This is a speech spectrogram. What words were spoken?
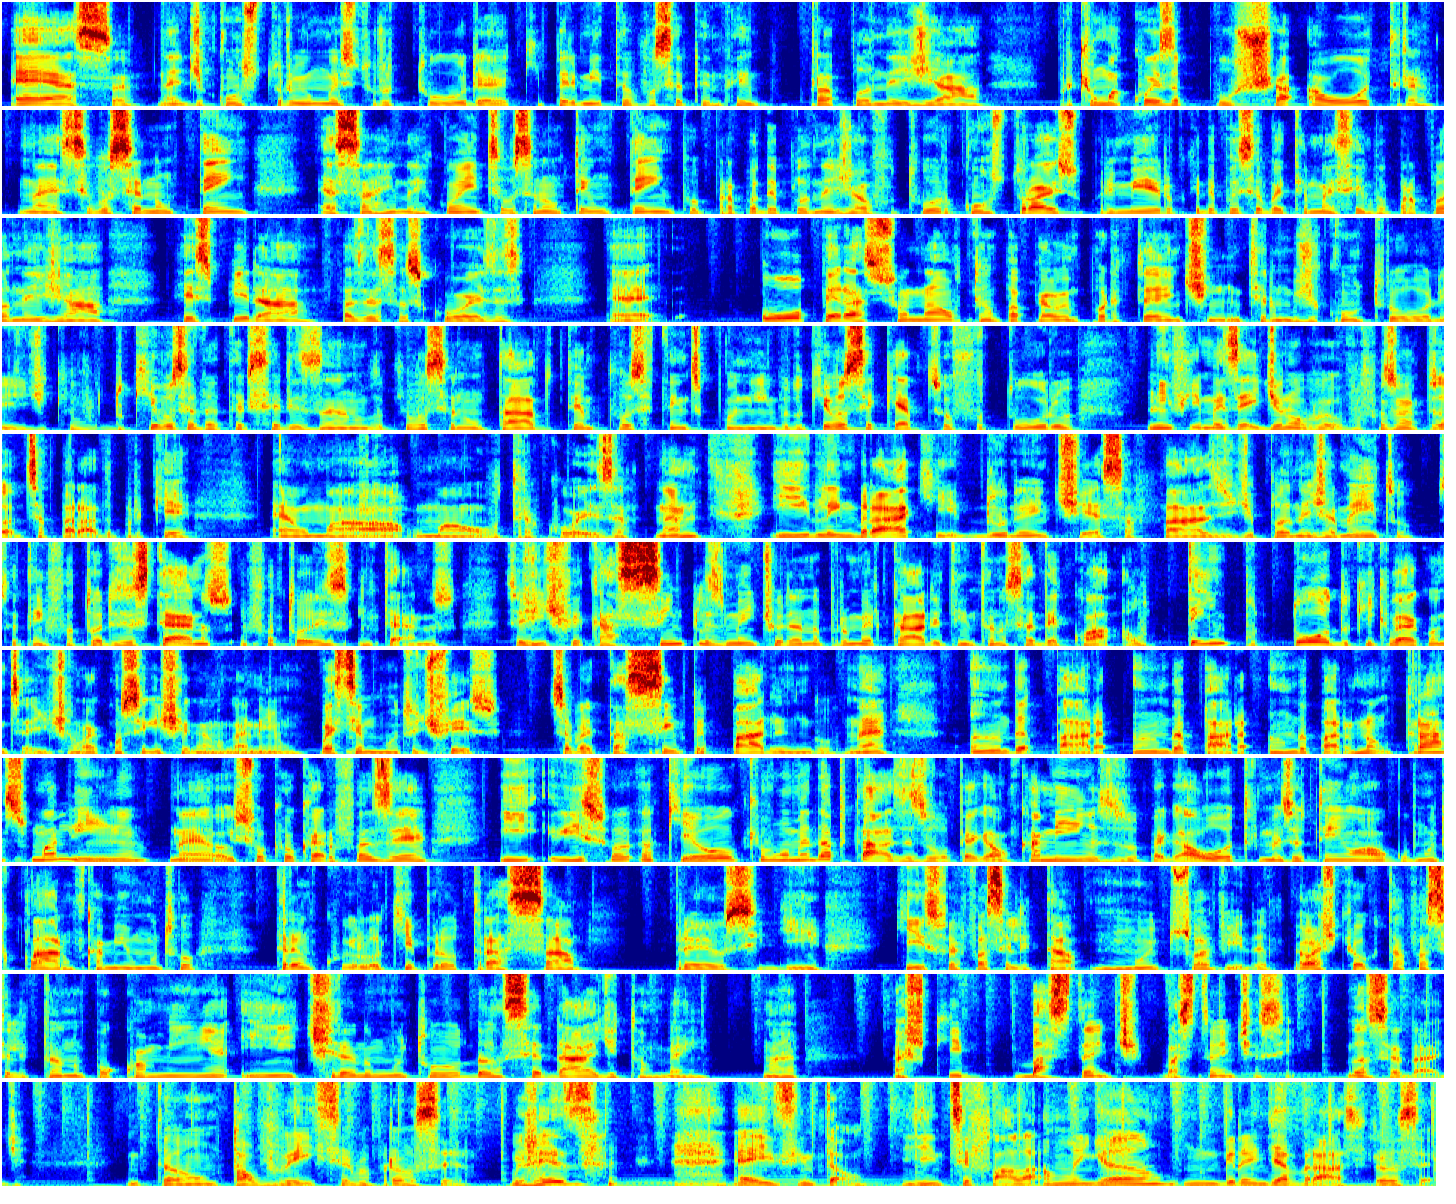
é essa, né, de construir uma estrutura que permita você ter tempo para planejar, porque uma coisa puxa a outra, né? Se você não tem essa renda recorrente, se você não tem um tempo para poder planejar o futuro, constrói isso primeiro, porque depois você vai ter mais tempo para planejar, respirar, fazer essas coisas. É, o operacional tem um papel importante em termos de controle de que, do que você está terceirizando, do que você não está, do tempo que você tem disponível, do que você quer para o seu futuro. Enfim, mas aí, de novo, eu vou fazer um episódio separado porque é uma, uma outra coisa, né? E lembrar que durante essa fase de planejamento, você tem fatores externos e fatores internos. Se a gente ficar simplesmente olhando para o mercado e tentando se adequar ao tempo todo, o que, que vai acontecer? A gente não vai conseguir chegar em lugar nenhum. Vai ser muito difícil. Você vai estar sempre parando, né? Anda, para, anda, para, anda, para. Não, traça uma linha, né? Isso é o que eu quero fazer. E isso aqui é o que eu vou me adaptar. Às vezes vou pegar um caminho, às vezes vou pegar outro, mas eu tenho algo muito claro, um caminho muito tranquilo aqui para eu traçar, para eu seguir, que isso vai facilitar muito sua vida. Eu acho que é o que está facilitando um pouco a minha e tirando muito da ansiedade também, né? Acho que bastante, bastante assim, da ansiedade. Então, talvez sirva para você. Beleza? É isso então. A gente se fala amanhã. Um grande abraço para você.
